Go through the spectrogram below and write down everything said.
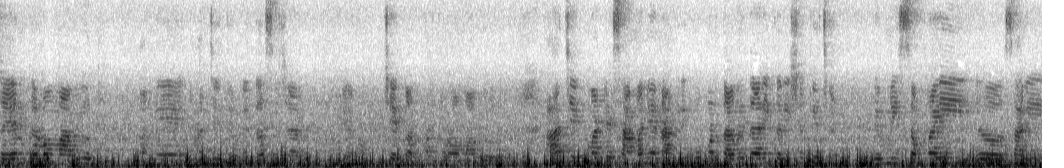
ચયન કરવામાં આવ્યું હતું અને આજે તેમને દસ હજાર રૂપિયાનો ચેક અર્પણ કરવામાં આવ્યો હતો. આ ચેક માટે સામાન્ય નાગરિકો પણ દાવેદારી કરી શકે છે. તેમની સફાઈ સારી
